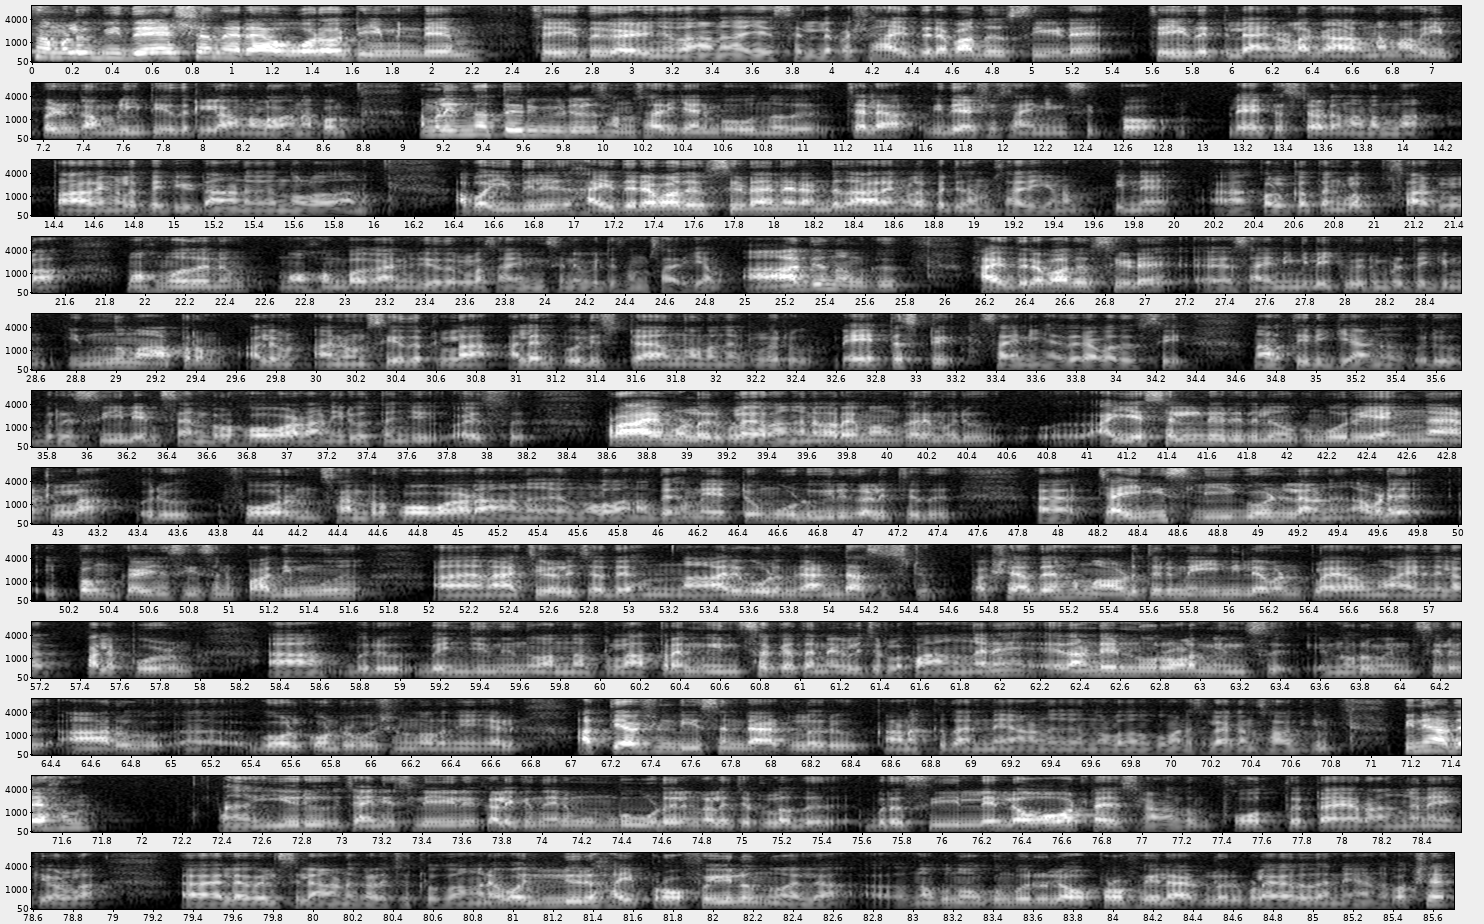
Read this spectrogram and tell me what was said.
നമ്മൾ വിദേശ നിര ഓരോ ടീമിന്റെയും ചെയ്ത് കഴിഞ്ഞതാണ് ഐ എസ് എല്ലിൽ പക്ഷേ ഹൈദരാബാദ് എഫ് സിയുടെ ചെയ്തിട്ടില്ല. അതിനുള്ള കാരണം അവർ ഇപ്പോഴും കംപ്ലീറ്റ് ചെയ്തിട്ടില്ല എന്നുള്ളതാണ്. അപ്പം നമ്മൾ ഇന്നത്തെ ഒരു വീഡിയോയിൽ സംസാരിക്കാൻ പോകുന്നത് ചില വിദേശ സൈനിങ്സ് ഇപ്പോൾ ലേറ്റസ്റ്റ് ആയിട്ട് നടന്ന താരങ്ങളെ പറ്റിയിട്ടാണ് എന്നുള്ളതാണ്. അപ്പോൾ ഇതിൽ ഹൈദരാബാദ് എഫ് സിയുടെ തന്നെ രണ്ട് താരങ്ങളെ പറ്റി സംസാരിക്കണം. പിന്നെ കൊൽക്കത്ത ക്ലബ്സ് ആയിട്ടുള്ള മുഹമ്മദനും മോഹൻ ബഗാനും ചെയ്തിട്ടുള്ള സൈനിങ്സിനെ പറ്റി സംസാരിക്കാം. ആദ്യം നമുക്ക് ഹൈദരാബാദ് എഫ് സിയുടെ സൈനിങ്ങിലേക്ക് വരുമ്പോഴത്തേക്കും ഇന്ന് മാത്രം അലോ അനൗൺസ് ചെയ്തിട്ടുള്ള അലൻ പോലിസ്റ്റ എന്ന് പറഞ്ഞിട്ടുള്ളൊരു latest signing Hyderabad F C നടത്തിയിരിക്കുകയാണ്. ഒരു ബ്രസീലിയൻ സെൻട്രൽ ഹോവാർഡാണ് ഇരുപത്തഞ്ച് വയസ്സ് പ്രായമുള്ള ഒരു പ്ലെയർ അങ്ങനെ പറയുമ്പോൾ നമുക്കറിയാം ഒരു ഐ എസ് എല്ലിന്റെ ഒരു ഇതിൽ നോക്കുമ്പോൾ ഒരു യങ് ആയിട്ടുള്ള ഒരു ഫോറിൻ സെൻട്രൽ ഫോർവേഡാണ് എന്നുള്ളതാണ്. അദ്ദേഹം ഏറ്റവും ഒടുവിൽ കളിച്ചത് ചൈനീസ് ലീഗ് വണിലാണ് അവിടെ ഇപ്പം കഴിഞ്ഞ സീസൺ പതിമൂന്ന് മാച്ച് കളിച്ച് അദ്ദേഹം നാല് ഗോളും രണ്ട് അസിസ്റ്റും പക്ഷേ അദ്ദേഹം അവിടുത്തെ ഒരു മെയിൻ ഇലവൻ പ്ലെയർ ഒന്നും ആയിരുന്നില്ല. പലപ്പോഴും ഒരു ബെഞ്ചിൽ നിന്ന് വന്നിട്ടുള്ള അത്രയും മിൻസൊക്കെ തന്നെ കളിച്ചിട്ടുള്ളൂ. അപ്പോൾ അങ്ങനെ ഏതാണ്ട് എണ്ണൂറോളം മിൻസ് എണ്ണൂറ് മിൻസിൽ ആറ് ഗോൾ കോൺട്രിബ്യൂഷൻ എന്ന് പറഞ്ഞു കഴിഞ്ഞാൽ അത്യാവശ്യം ഡീസന്റ് ആയിട്ടുള്ളൊരു കണക്ക് തന്നെയാണ് എന്നുള്ളത് നമുക്ക് മനസ്സിലാക്കാൻ സാധിക്കും. പിന്നെ അദ്ദേഹം ഈ ഒരു ചൈനീസ് ലീഗിൽ കളിക്കുന്നതിന് മുമ്പ് കൂടുതലും കളിച്ചിട്ടുള്ളത് ബ്രസീലിലെ ലോവർ ടയർസിലാണ് അതും ഫോർത്ത് ടയർ അങ്ങനെയൊക്കെയുള്ള ലെവൽസിലാണ് കളിച്ചിട്ടുള്ളത്. അങ്ങനെ വലിയൊരു ഹൈ പ്രൊഫൈലൊന്നുമല്ല. നമുക്ക് നോക്കുമ്പോൾ ഒരു ലോ പ്രൊഫൈലായിട്ടുള്ള ഒരു പ്ലെയർ തന്നെയാണ്. പക്ഷേ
